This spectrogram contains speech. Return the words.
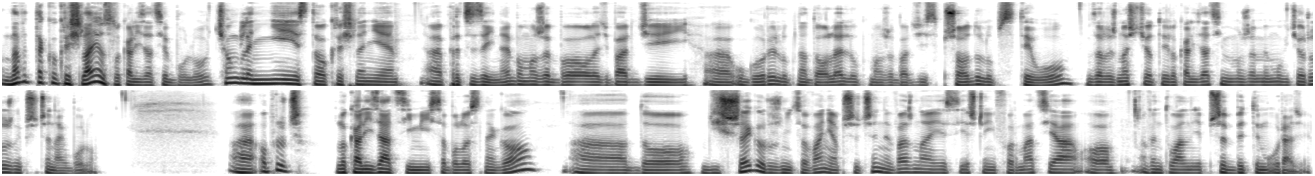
Nawet tak określając lokalizację bólu, ciągle nie jest to określenie e, precyzyjne, bo może boleć bardziej e, u góry lub na dole, lub może bardziej z przodu lub z tyłu. W zależności od tej lokalizacji możemy mówić o różnych przyczynach bólu. A oprócz lokalizacji miejsca bolesnego, a do bliższego różnicowania przyczyny ważna jest jeszcze informacja o ewentualnie przebytym urazie.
